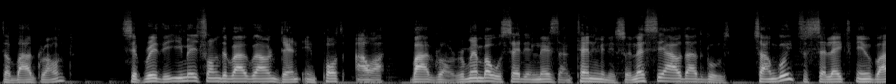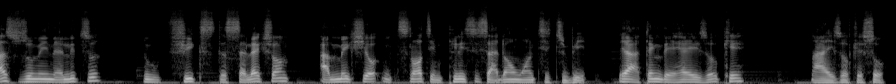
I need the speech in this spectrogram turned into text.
the background, separate the image from the background, then import our background. Remember we said in less than 10 minutes. So let's see how that goes. So I'm going to select inverse, zoom in a little to fix the selection and make sure it's not in places I don't want it to be. Yeah, I think the hair is okay. Nice. Okay, so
